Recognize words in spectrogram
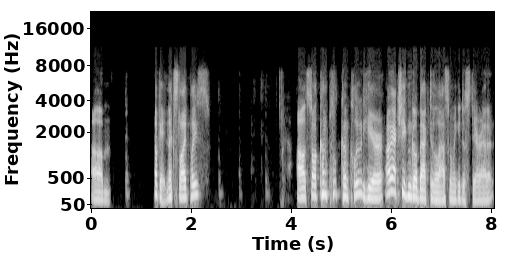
um, okay, next slide, please. Uh, so I'll conclude here. I actually can go back to the last one. We can just stare at it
